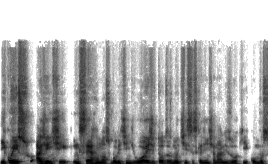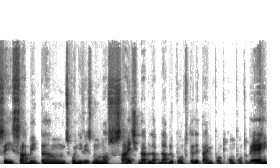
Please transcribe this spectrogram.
E com isso, a gente encerra o nosso boletim de hoje. Todas as notícias que a gente analisou aqui, como vocês sabem, estão disponíveis no nosso site, www.teletime.com.br.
